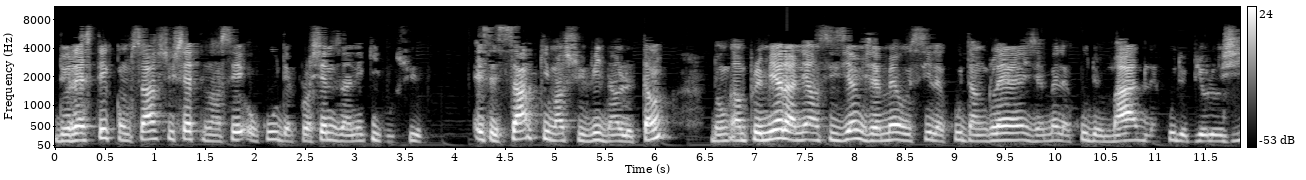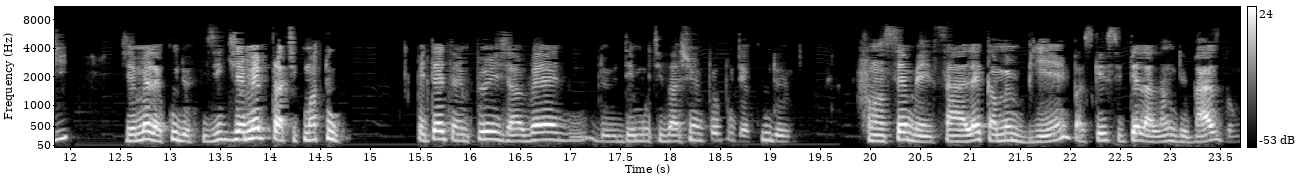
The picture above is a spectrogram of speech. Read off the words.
de rester comme ça sur cette lancée au cours des prochaines années qui vont suivre. Et c'est ça qui m'a suivi dans le temps. Donc en première année, en sixième, j'aimais aussi les cours d'anglais, j'aimais les cours de maths, les cours de biologie, j'aimais les cours de physique, j'aimais pratiquement tout. Peut-être un peu, j'avais de démotivation un peu pour des cours de français, mais ça allait quand même bien parce que c'était la langue de base, donc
